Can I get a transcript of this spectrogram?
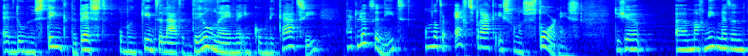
en doen hun stinkende best om hun kind te laten deelnemen in communicatie. Maar het lukte niet, omdat er echt sprake is van een stoornis. Dus je uh, mag niet met een,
